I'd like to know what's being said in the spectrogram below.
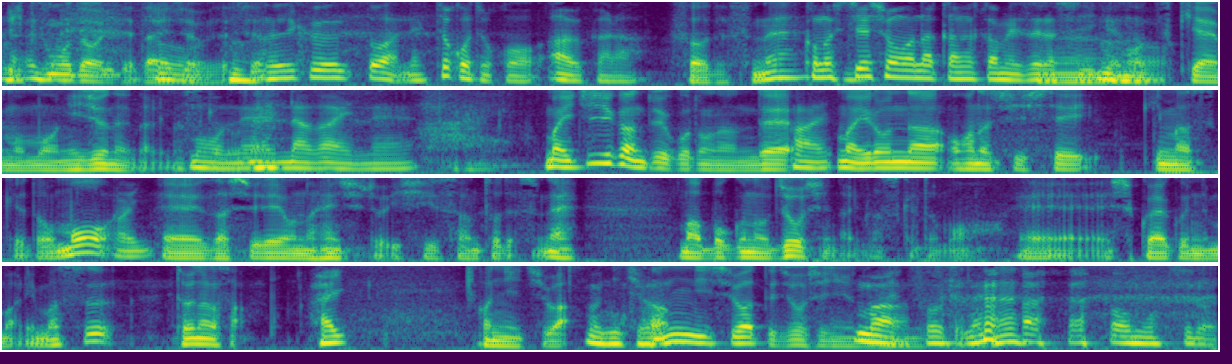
然いつも通りで大丈夫ですよ土井くんとはね、ちょこちょこ会うから、そうですね。このシチュエーションはなかなか珍しいけど、もう付き合いももう20年になりますけどね。もうね、長いね。まあ1時間ということなんで、はい。いまあ、いろんなお話ししていきますけども、はいえー雑誌「レオン」の編集長石井さんとですね、まあ、僕の上司になりますけども、えー執行役員でもあります豊永さんはい。こんにちはこんにちはこんにちはって上司に言うのも変ですけどね,、面白い。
